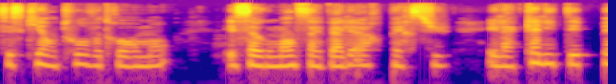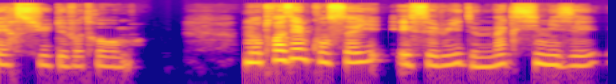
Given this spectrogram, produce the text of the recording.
c'est ce qui entoure votre roman, et ça augmente sa valeur perçue et la qualité perçue de votre roman. Mon troisième conseil est celui de maximiser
